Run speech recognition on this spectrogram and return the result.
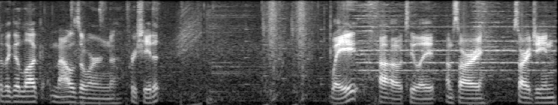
For the good luck, Mauzorn. Appreciate it. Wait. Uh-oh, too late. I'm sorry. Sorry, Gene.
